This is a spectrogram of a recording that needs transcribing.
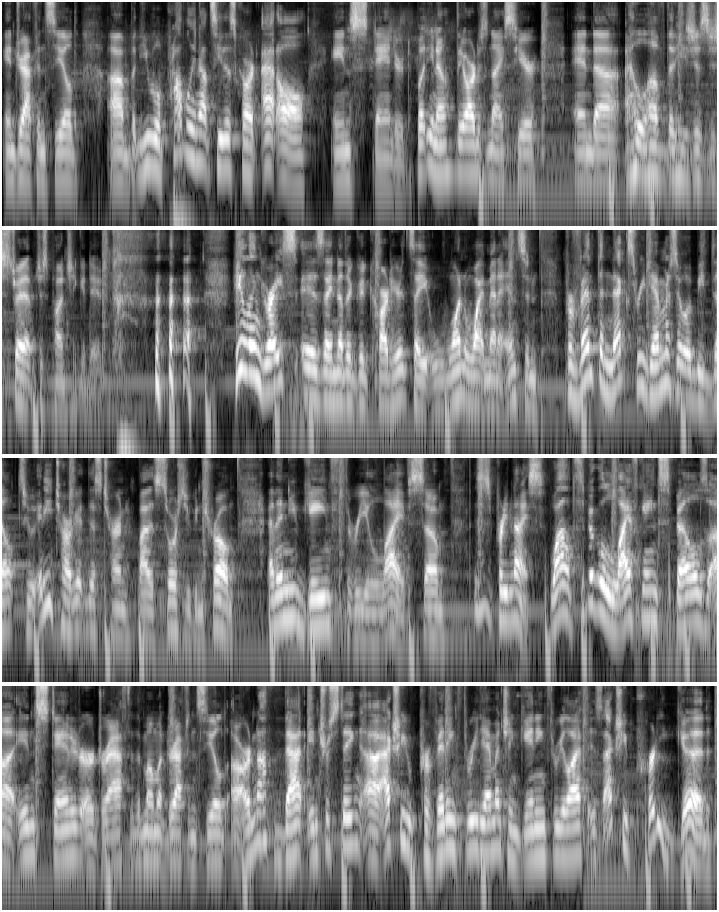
in Draft and Sealed, uh, but you will probably not see this card at all in Standard. But, you know, the art is nice here, and uh, I love that he's just, just straight up just punching a dude. Healing Grace is another good card here. It's a one white mana instant. Prevent the next three damage that would be dealt to any target this turn by the source you control, and then you gain three life. So this is pretty nice. While typical life gain spells uh, in standard or draft at the moment, draft and sealed, are not that interesting. Uh, actually, preventing three damage and gaining three life is actually pretty good,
